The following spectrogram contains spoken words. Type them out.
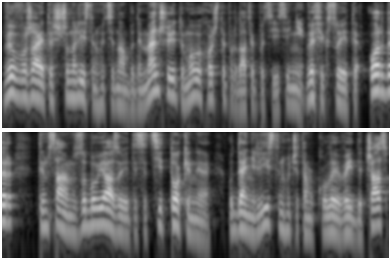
Ви вважаєте, що на лістингу ціна буде меншою, тому ви хочете продати по цій ціні. Ви фіксуєте ордер, тим самим зобов'язуєтеся ці токени у день лістингу, чи там коли вийде час,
